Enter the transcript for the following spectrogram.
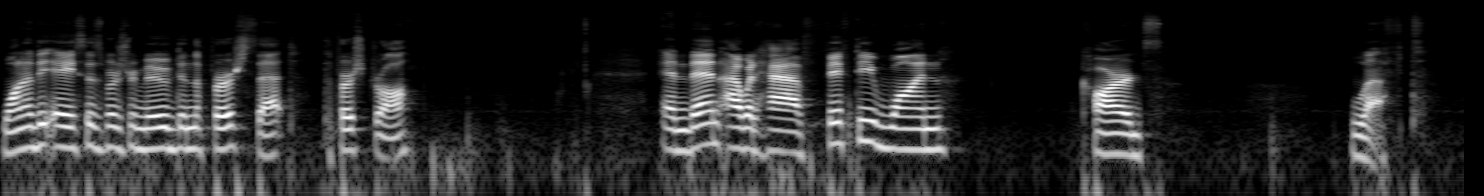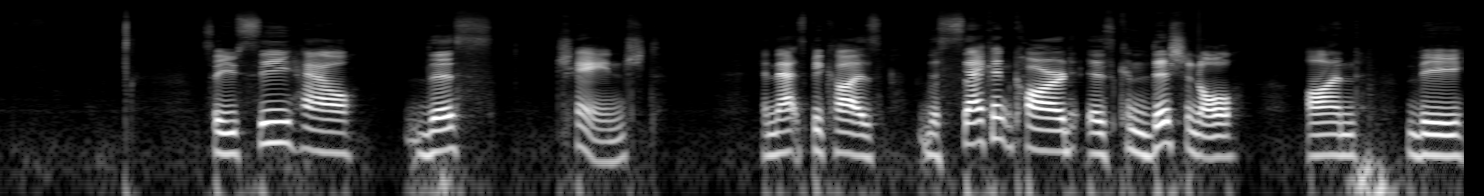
One of the aces was removed in the first set, the first draw. And then I would have 51 cards left. So you see how this changed, and that's because the second card is conditional on the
